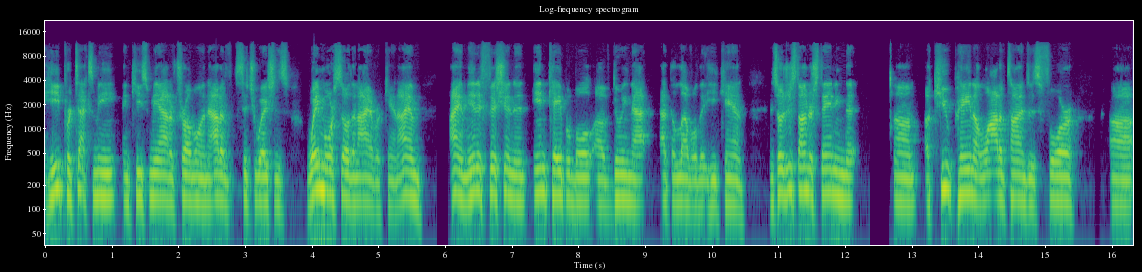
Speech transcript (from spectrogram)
he protects me and keeps me out of trouble and out of situations way more so than i ever can. I am i am inefficient and incapable of doing that at the level that he can. And so just understanding that um, acute pain a lot of times is for uh,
